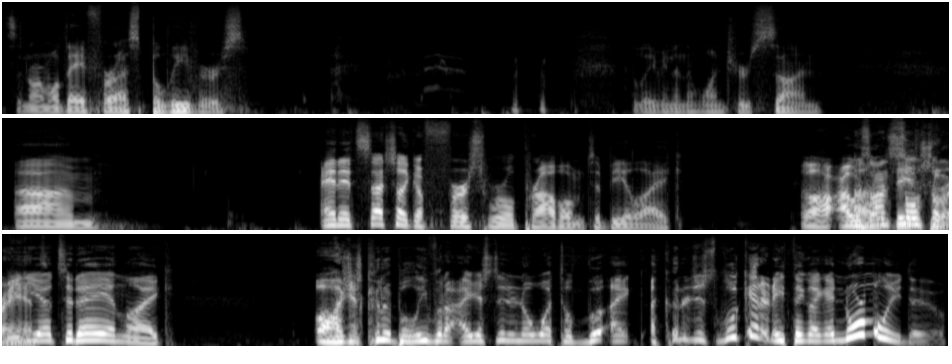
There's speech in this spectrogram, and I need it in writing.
it's a normal day for us believers, believing in the one true Son. Um, and it's such like a first world problem to be like, oh, I was Oh, on social brands. media today, and like. Oh, I just couldn't believe it. I just didn't know what to look. I, I couldn't just look at anything like I normally do.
